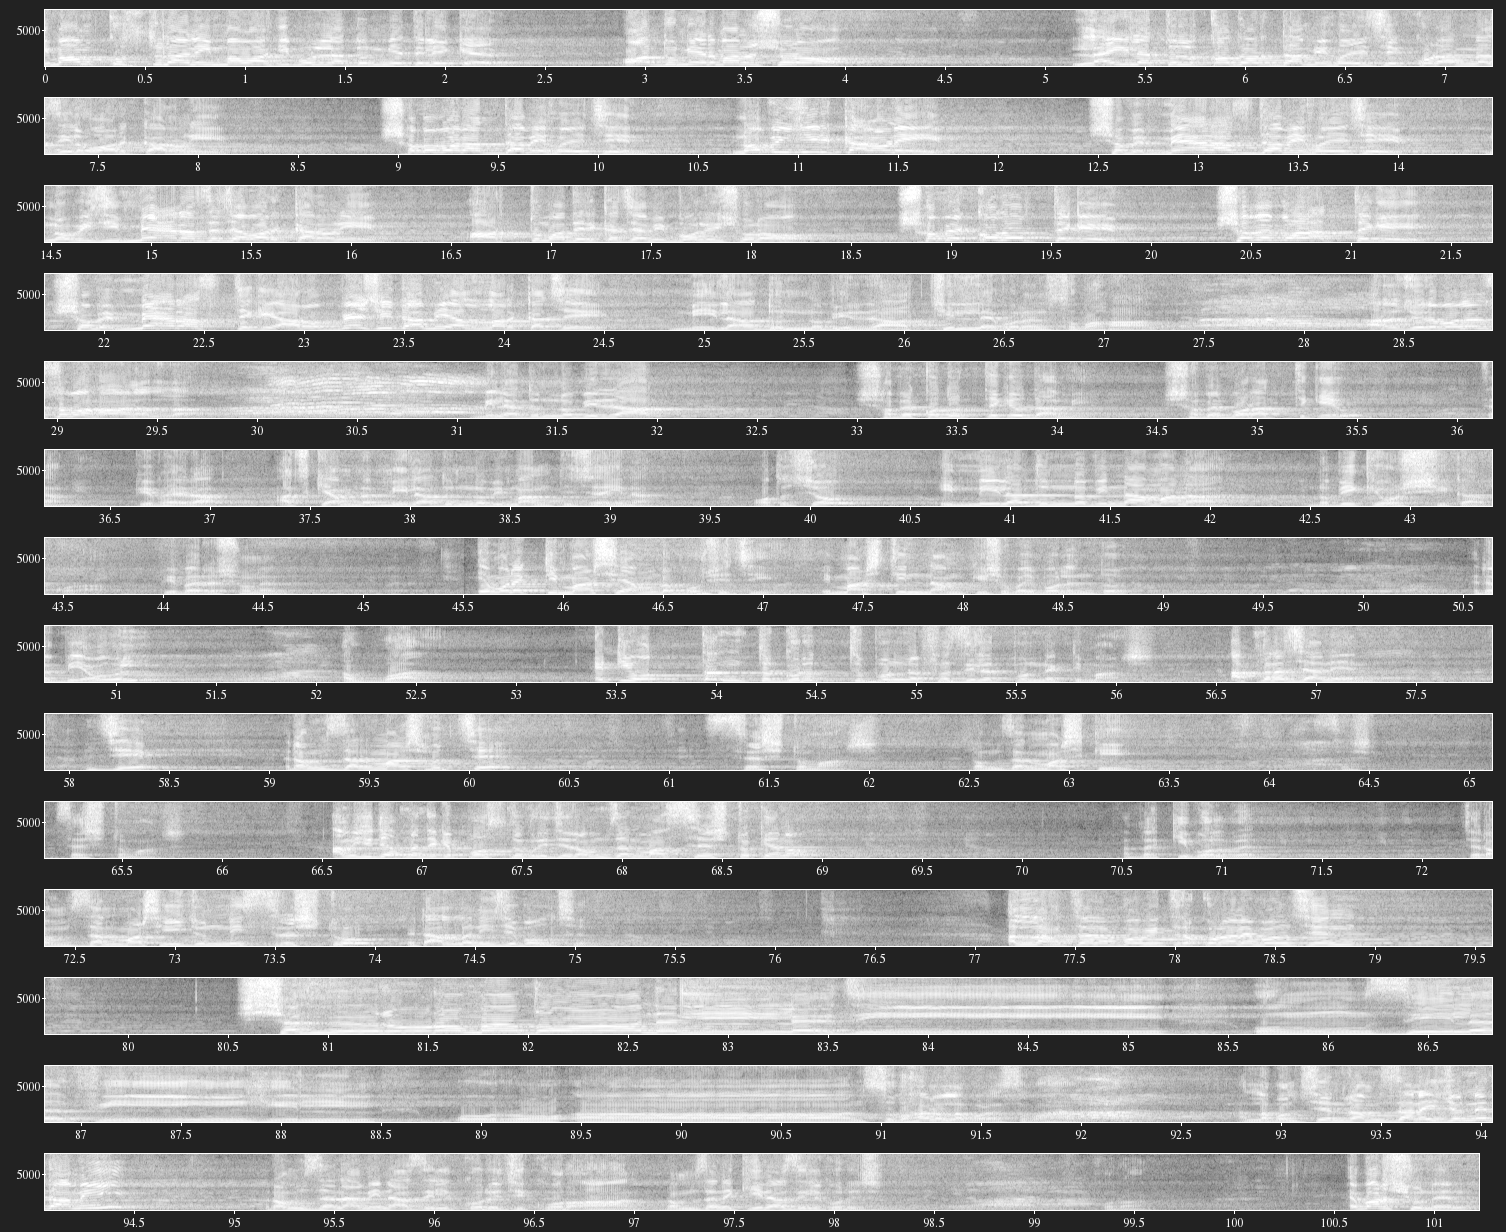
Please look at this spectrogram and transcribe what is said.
ইমাম কুস্তুলানি মাওয়াহিবুল্লাহ দুনিয়াতে লিখেন, অ দুনিয়ার মানুষ শোনো, লাইলাতুল কদর দামি হয়েছে কোরআন নাজির হওয়ার কারণে সবে বরাত দামি হয়েছেন নবীজির কারণে, সবে মেয়ারাজ দামি হয়েছে নবীজি মেয়ারাজে যাওয়ার কারণে, আর তোমাদের কাছে আমি বলি শোনো, সবে কদর থেকে, সবে বরাত থেকে, সবে মেয়ারাজ থেকে আরও বেশি দামি আল্লাহর কাছে মিলাদুন নবীর রাত চিল্লে বলেন সুবহান আরও জোরে বলেন সুবহান আল্লাহ মিলাদুন নবীর রাত, সবে কদর থেকেও দামি, সবে বরাত থেকেও দামি। প্রিয় ভাইরা আজকে আমরা মিলাদুন্নবী মানতে চাই না। অথচ এই মিলাদুন্নবী না মানা নবীকে অস্বীকার করা। প্রিয় ভাইরা, শোনেন, এমন একটি মাসে আমরা বসেছি। এই মাসটির নাম কি সবাই বলেন তো? রবিউল আউয়াল। এটি অত্যন্ত গুরুত্বপূর্ণ, ফজিলতপূর্ণ একটি মাস। আপনারা জানেন যে রমজান মাস হচ্ছে শ্রেষ্ঠ মাস রমজান মাস কি শ্রেষ্ঠ- শ্রেষ্ঠ মাস আমি যদি আপনাদেরকে প্রশ্ন করি যে রমজান মাস শ্রেষ্ঠ কেন আপনার কি বলবেন যে রমজান মাস এই জন্যই শ্রেষ্ঠ এটা আল্লাহ নিজে বলছেন আল্লাহ তাআলা পবিত্র কোরআনে বলছেন شهر رمضان الذي أنزل فيه القرآن سبحان الله বলে সুবহান আল্লাহ বলছেন রমজান এই জন্য দামি রমজানে আমি নাজিল করেছি কোরআন রমজানে কি নাজিল করেছি কোরআন এবার শুনেন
